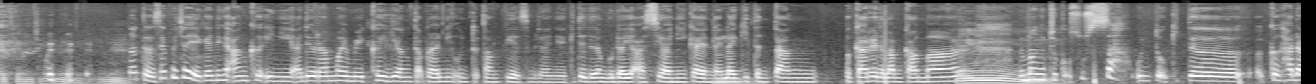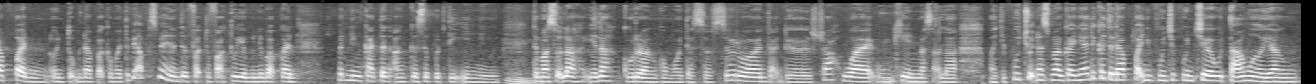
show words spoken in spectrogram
macam mana ni. Hmm. Doktor, saya percaya kan dengan angka ini ada ramai mereka yang tak berani untuk tampil sebenarnya. Kita dalam budaya Asia ni kan lagi tentang perkara dalam kamar hmm. memang cukup susah untuk kita kehadapan untuk mendapatkan tapi apa sebenarnya faktor-faktor yang menyebabkan peningkatan angka seperti ini hmm. termasuklah ialah kurang hormon testosteron tak ada syahwat mungkin masalah mati pucuk dan sebagainya adakah terdapatnya punca-punca utama yang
